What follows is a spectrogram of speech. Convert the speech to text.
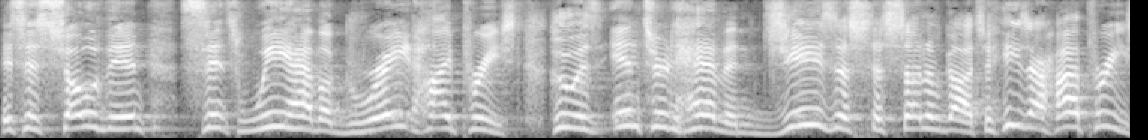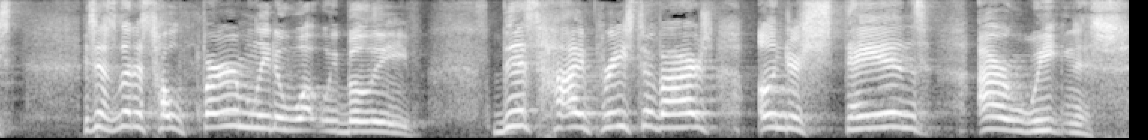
It says, So then, since we have a great high priest who has entered heaven, Jesus, the Son of God, so he's our high priest. He says, Let us hold firmly to what we believe. This high priest of ours understands our weakness.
